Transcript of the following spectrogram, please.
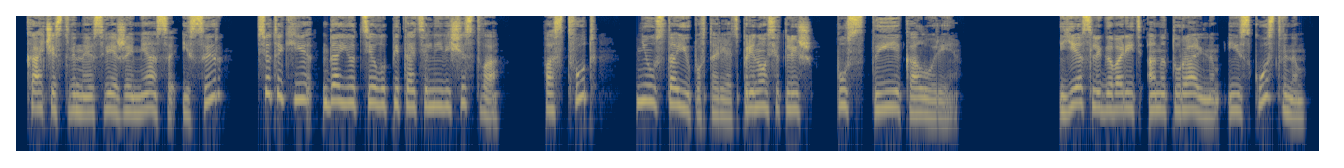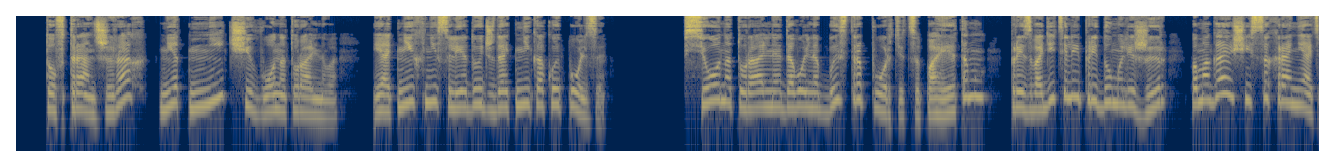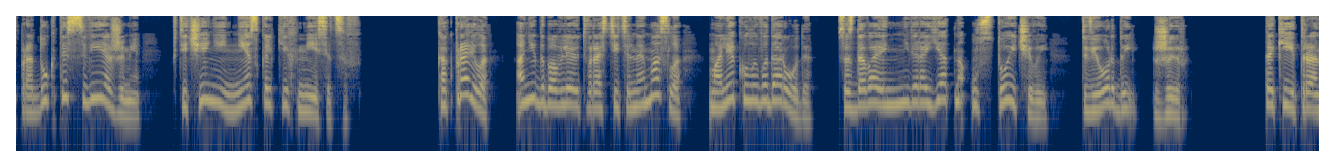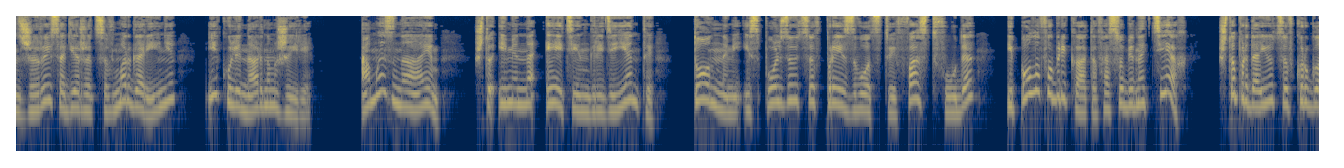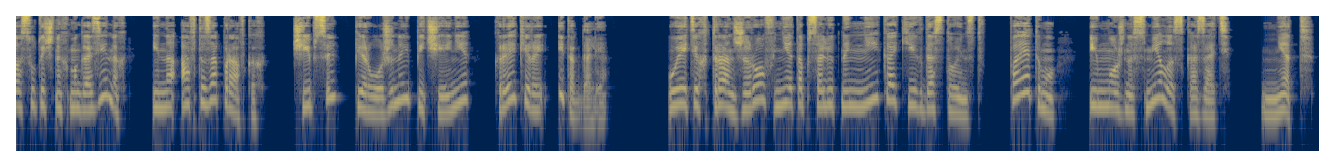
Качественное свежее мясо и сыр все-таки дают телу питательные вещества. Фастфуд, не устаю повторять, приносит лишь пустые калории. Если говорить о натуральном и искусственном, то в трансжирах нет ничего натурального, и от них не следует ждать никакой пользы. Все натуральное довольно быстро портится, поэтому производители придумали жир, помогающий сохранять продукты свежими в течение нескольких месяцев. Как правило, они добавляют в растительное масло молекулы водорода, создавая невероятно устойчивый, твердый жир. Такие трансжиры содержатся в маргарине и кулинарном жире. А мы знаем, что именно эти ингредиенты тоннами используются в производстве фастфуда и полуфабрикатов, особенно тех, что продаются в круглосуточных магазинах и на автозаправках — чипсы, пирожные, печенье, крекеры и так далее. У этих трансжиров нет абсолютно никаких достоинств, поэтому им можно смело сказать «нет».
